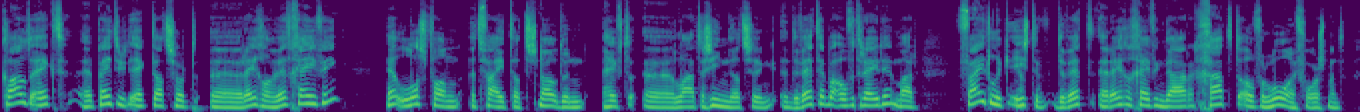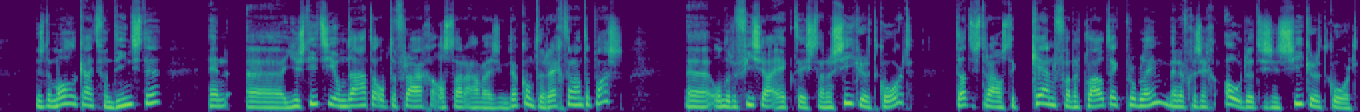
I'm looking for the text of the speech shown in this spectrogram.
Cloud Act, eh, Patriot Act, dat soort eh regel en wetgeving. Hè, los van het feit dat Snowden heeft eh, laten zien dat ze de wet hebben overtreden. Maar feitelijk is de, de wet en regelgeving daar, gaat het over law enforcement. Dus de mogelijkheid van diensten en eh, justitie om data op te vragen als daar aanwijzing. Daar komt de rechter aan te pas. Eh, onder de Visa Act is daar een secret court. Dat is trouwens de kern van het Cloud Act probleem. Men heeft gezegd, oh, dat is een secret court.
